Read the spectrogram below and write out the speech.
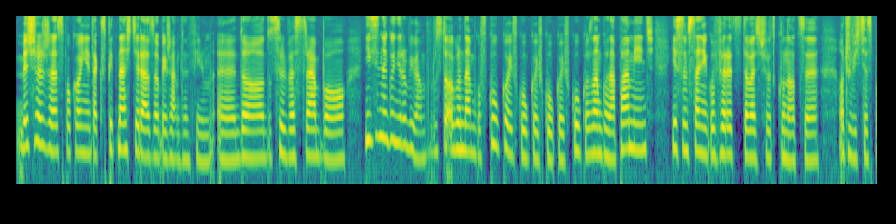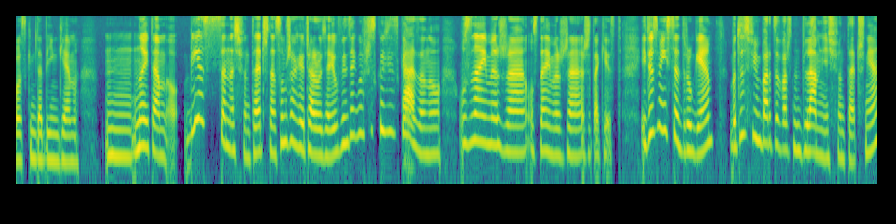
Myślę, że spokojnie tak z 15 razy obejrzałam ten film e, do, do Sylwestra, bo nic innego nie robiłam. Po prostu oglądałam go w kółko i w kółko i w kółko i w kółko. Znam go na pamięć. Jestem w stanie go wyrecytować w środku nocy. Oczywiście z polskim dubbingiem. Mm, no i tam jest scena świąteczna, są szachy czarodziejów, więc jakby wszystko się zgadza. No, uznajmy, że, uznajmy że, że tak jest. I to jest miejsce drugie, bo to jest film bardzo ważny dla mnie świątecznie,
